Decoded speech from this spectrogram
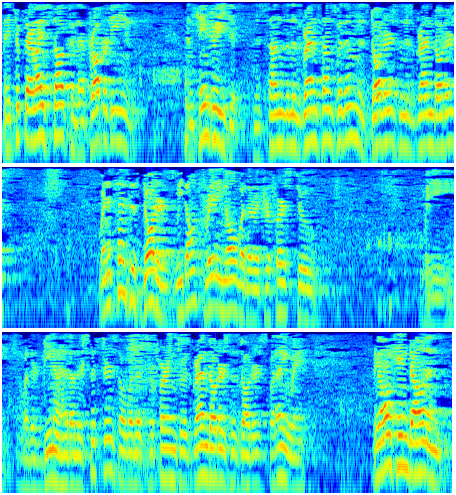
They took their livestock and their property and, and came to Egypt. His sons and his grandsons with him, his daughters and his granddaughters. When it says his daughters, we don't really know whether it refers to we, whether Dinah had other sisters or whether it's referring to his granddaughters, and his daughters. But anyway, they all came down and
